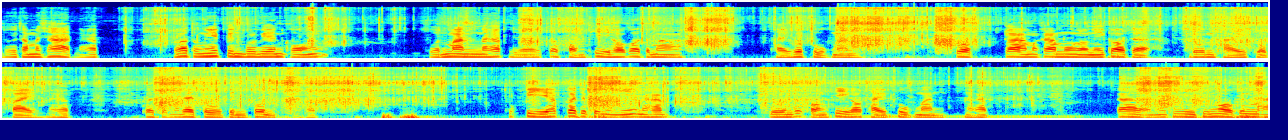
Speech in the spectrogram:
โดยธรรมชาตินะครับ เพราะว่าตรงนี้เป็นบริเวณของ สวนมันนะครับ เดี๋ยวเจ้าของที่เขาก็จะมาไถเพื่อปลูกมัน พวกกล้ามะข่ามงเหล่านี้ก็จะโดนไถกลบไปนะครับ ก็จะไม่ได้โตเป็นต้นนะครับ ทุกปีครับก็จะเป็นอย่างนี้นะครับโดนเจ้าของที่เขาไถปลูกมันนะครับกล้าเหล่านี้ที่ที่งอกขึ้นมา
